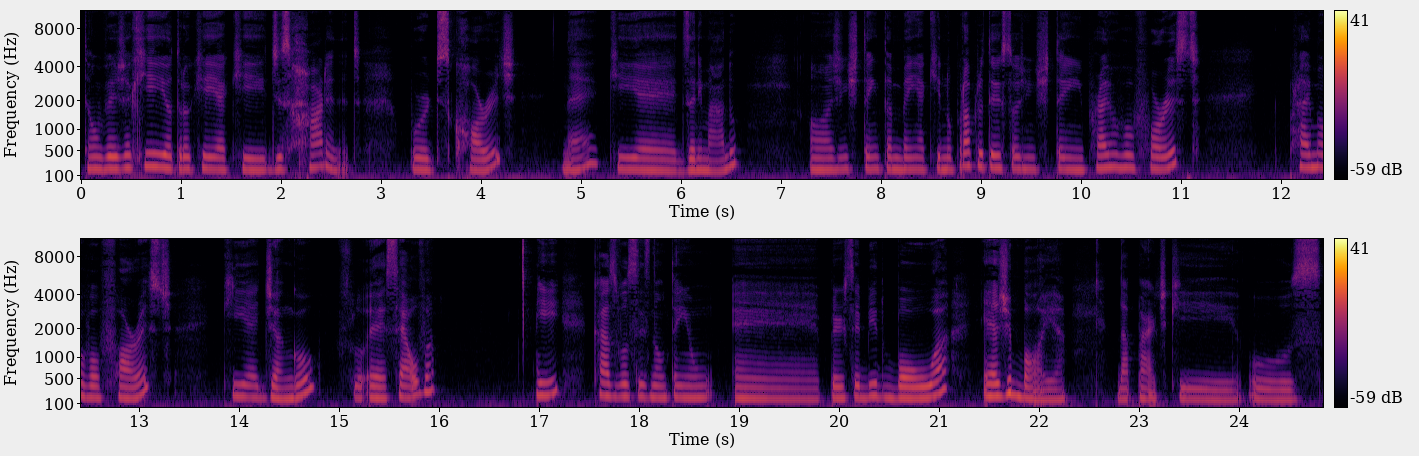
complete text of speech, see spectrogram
Então veja que eu troquei aqui disheartened por discouraged, né, que é desanimado. A gente tem também aqui no próprio texto a gente tem primeval forest, primeval forest, que é jungle, é selva. E caso vocês não tenham é, percebido, boa é a jiboia, da parte que os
